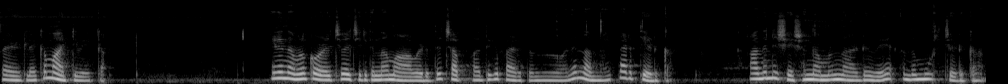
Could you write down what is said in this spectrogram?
സൈഡിലേക്ക് മാറ്റി വയ്ക്കാം ഇനി നമ്മൾ കുഴച്ച് വെച്ചിരിക്കുന്ന മാവെടുത്ത് ചപ്പാത്തിക്ക് പരത്തുന്നത് പോലെ നന്നായി പരത്തിയെടുക്കാം. അതിനുശേഷം നമ്മൾ നടുവേ അത് മുറിച്ചെടുക്കണം.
